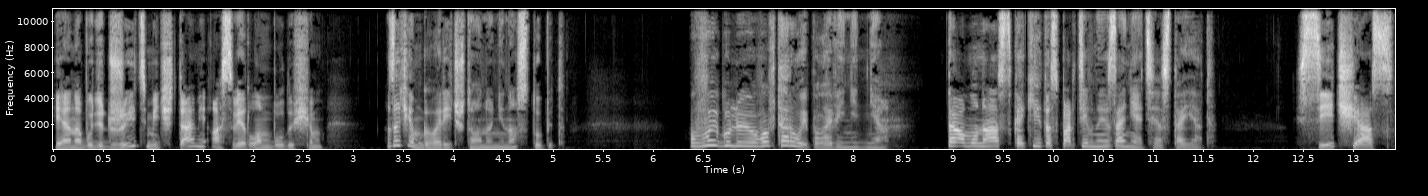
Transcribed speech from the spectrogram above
и она будет жить мечтами о светлом будущем. Зачем говорить, что оно не наступит? «Выгуляю во второй половине дня. Там у нас какие-то спортивные занятия стоят». «Сейчас»,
